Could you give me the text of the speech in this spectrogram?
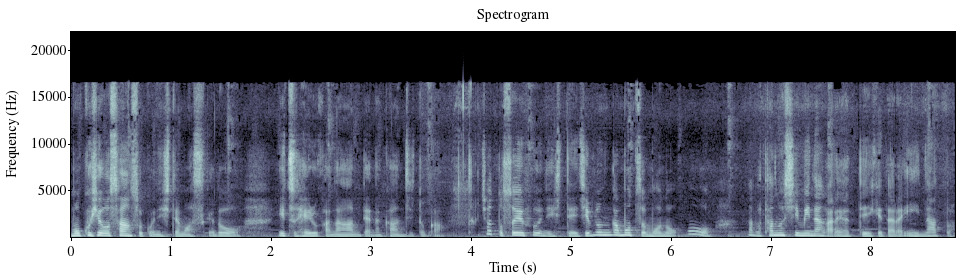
目標3足にしてますけどいつ減るかなみたいな感じとかちょっとそういう風にして自分が持つものをなんか楽しみながらやっていけたらいいなと。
